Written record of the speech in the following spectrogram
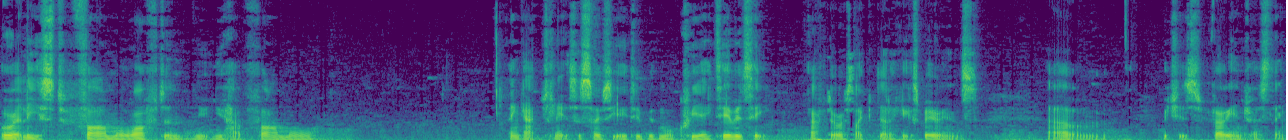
or at least far more often. You, you have far more. I think actually it's associated with more creativity after a psychedelic experience, um, which is very interesting.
